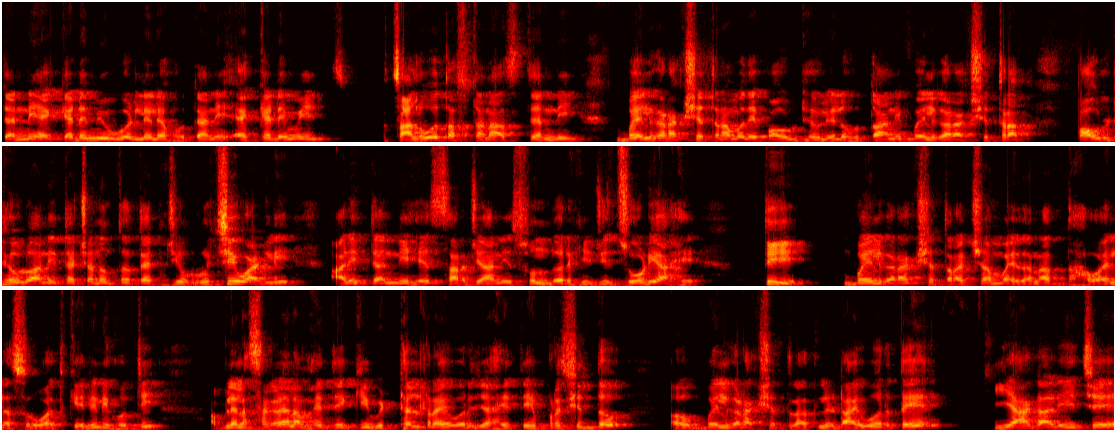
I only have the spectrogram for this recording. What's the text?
त्यांनी अकॅडमी उघडलेल्या होत्या आणि अकॅडमी चालवत असतानाच त्यांनी बैलगाडा क्षेत्रामध्ये पाऊल ठेवलेलं होतं आणि बैलगाडा क्षेत्रात पाऊल ठेवलं आणि त्याच्यानंतर त्यांची रुची वाढली आणि त्यांनी हे सर्जा आणि सुंदर ही जी जोडी आहे ती बैलगाडा क्षेत्राच्या मैदानात धावायला सुरुवात केलेली होती. आपल्याला सगळ्याला माहिती आहे की विठ्ठल ड्रायव्हर जे आहे ते प्रसिद्ध बैलगडा बैलगाडा क्षेत्रातले ड्रायव्हर ते या गाडीचे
